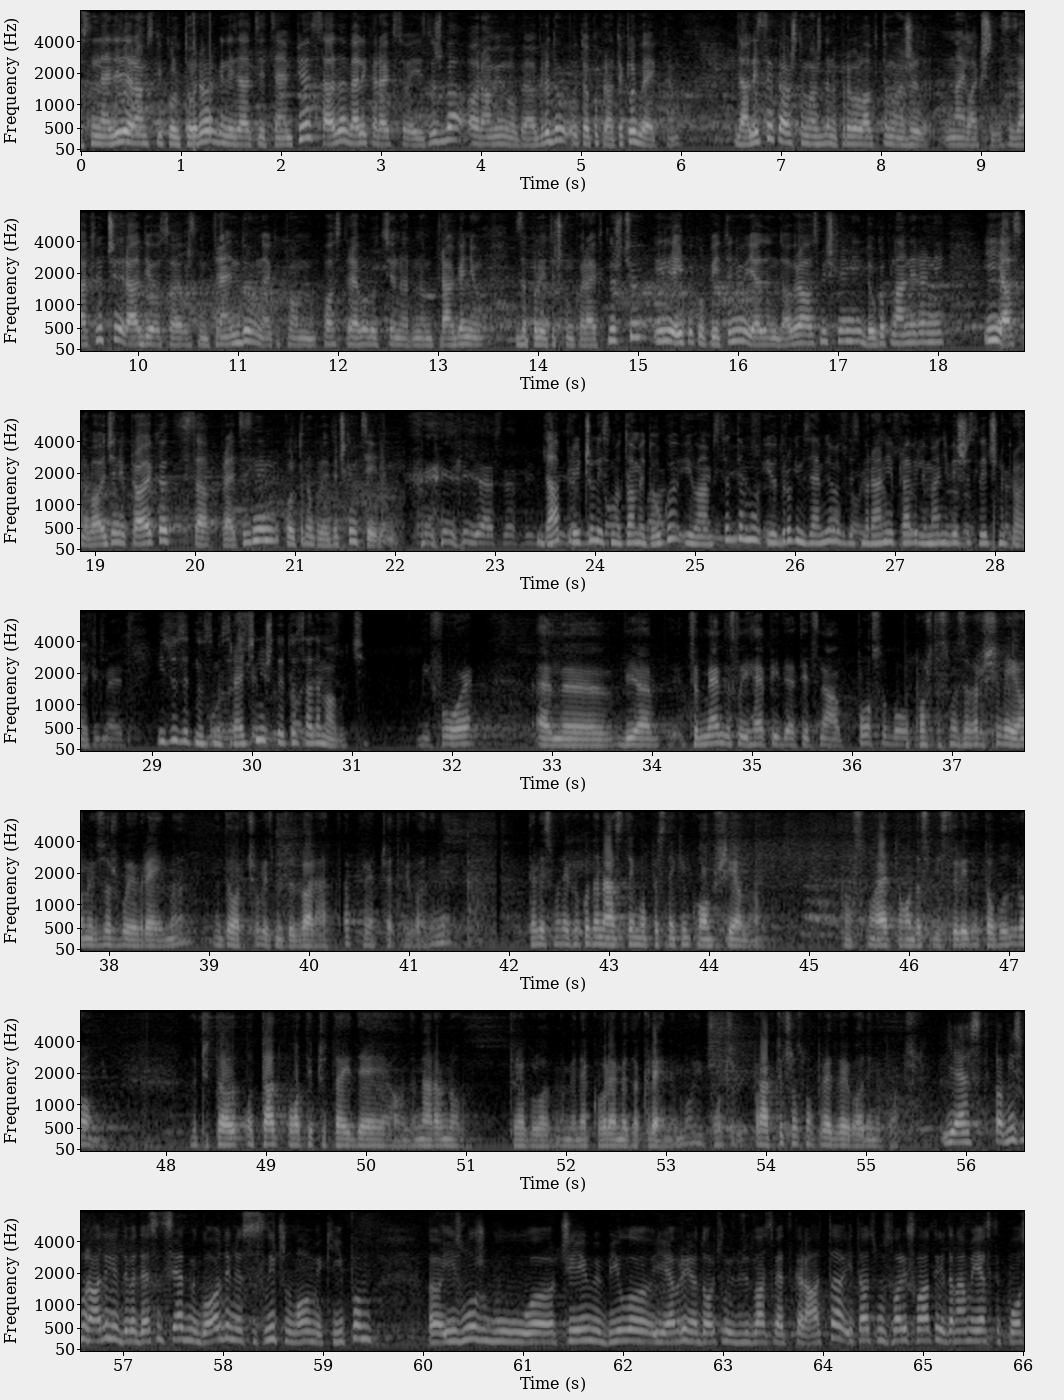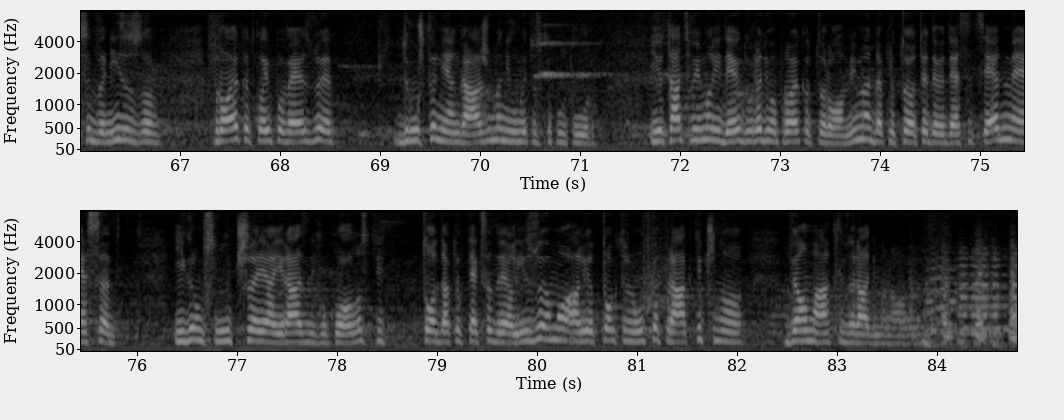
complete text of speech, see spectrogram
Posle nedelje romske kulture u organizaciji Cempije, sada velika Reksova izložba o Romima u Beogradu u toku proteklog veka. Da li se, kao što možda na prvu loptu može najlakše da se zaključi, radi o svojevrsnom trendu, nekakvom postrevolucionarnom traganju za političkom korektnošću ili je ipak u pitanju jedan dobro osmišljeni, dugo planirani i jasno vođeni projekat sa preciznim kulturno-političkim ciljem? Da, pričali smo o tome dugo i u Amsterdamu i u drugim zemljama gde smo ranije pravili manje više slične projekte. Izuzetno smo srećni što je to sada moguće. And uh, we are tremendously happy that it's now possible. Pošto smo završili onu izložbu jevrejima na Dorčulu između dva rata pre četiri godine, hteli smo nekako da nastavimo opet s nekim komšijama. Pa smo eto onda smislili da to budu Romi. Znači ta, od tad potiče ta ideja, onda naravno trebalo nam je neko vreme da krenemo i počeli. Praktično smo pre dve godine počeli. Jeste, pa mi smo radili 97. godine sa sličnom ovom ekipom E, izložbu e, čije ime bilo Jevrej na Dorčelu između dva svetska rata i tad smo u stvari shvatili da nama jeste poseban izazov projekat koji povezuje društveni angažman i umetnost i kulturu. I od tad smo imali ideju da uradimo projekat o Romima, dakle to je od te 97. E sad, igrom slučaja i raznih okolnosti, to dakle tek sad realizujemo, ali od tog trenutka praktično veoma aktivno radimo na ovome.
